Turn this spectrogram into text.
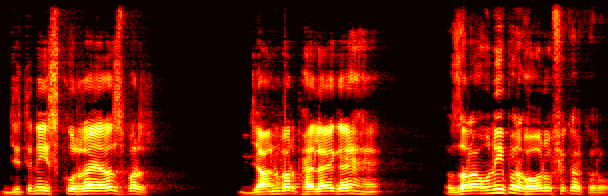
جتنی اس عرض پر جانور پھیلائے گئے ہیں ذرا انہیں پر غور و فکر کرو۔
